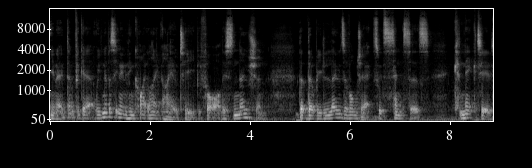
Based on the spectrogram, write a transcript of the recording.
you know, don't forget, we've never seen anything quite like IoT before. This notion that there'll be loads of objects with sensors connected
